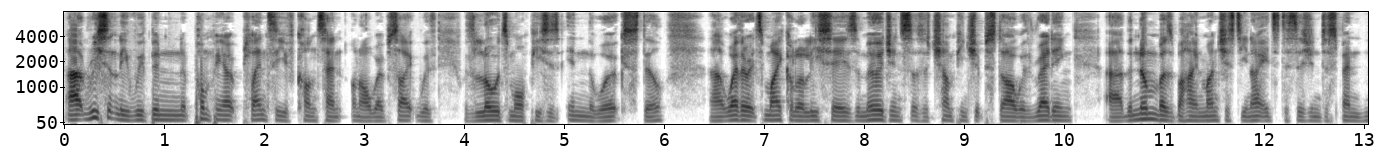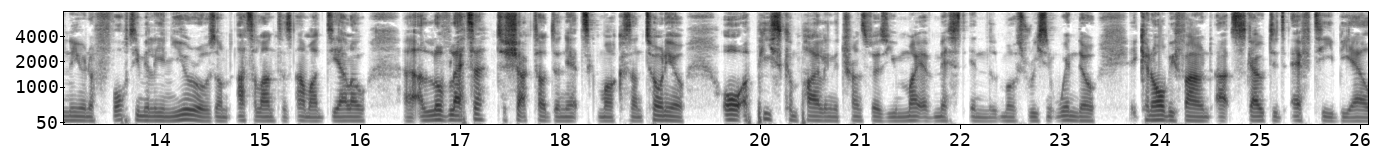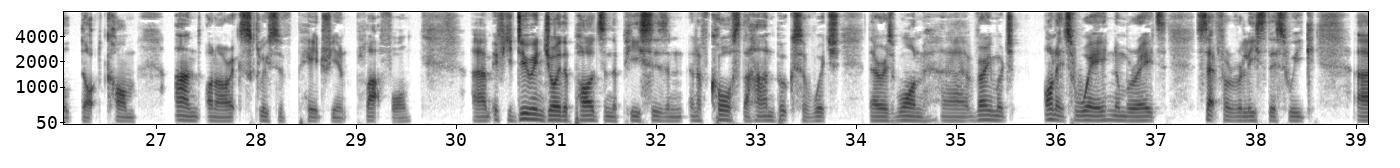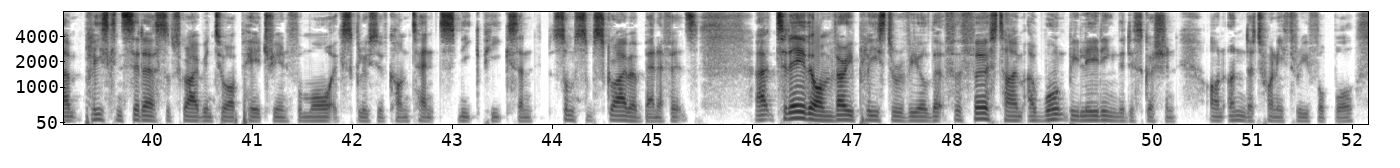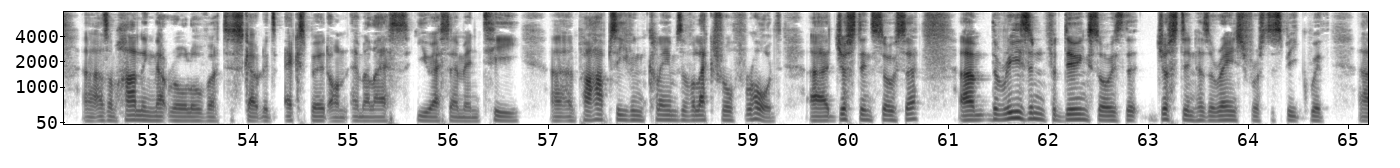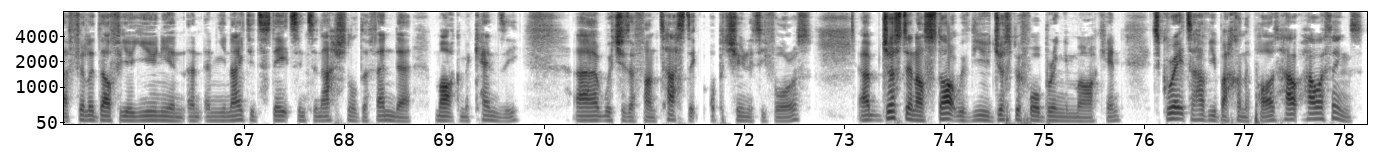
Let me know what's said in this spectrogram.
Uh, recently, we've been pumping out plenty of content on our website with, with loads more pieces in the works still. Uh, whether it's Michael Olise's emergence as a championship star with Reading, uh, the numbers behind Manchester United's decision to spend near enough 40 million euros on Atalanta's Amad Diallo, uh, a love letter to Shakhtar Donetsk Marcos Antônio, or a piece compiling the transfers you might have missed in the most recent window, it can all be found at scoutedftbl.com and on our exclusive Patreon platform. Um, if you do enjoy the pods and the pieces, and, and of course the handbooks, of which there is one uh, very much on its way, number eight, set for release this week. Um, please consider subscribing to our Patreon for more exclusive content, sneak peeks, and some subscriber benefits. Uh, today, though, I'm very pleased to reveal that for the first time, I won't be leading the discussion on under 23 football, uh, as I'm handing that role over to Scouted's expert on MLS, USMNT, uh, and perhaps even claims of electoral fraud, uh, Justin Sousa. Um, the reason for doing so is that Justin has arranged for us to speak with uh, Philadelphia Union and, and United States international defender Mark McKenzie uh, which is a fantastic opportunity for us. Um, Justin, I'll start with you just before bringing Mark in. It's great to have you back on the pod. How, how are things?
